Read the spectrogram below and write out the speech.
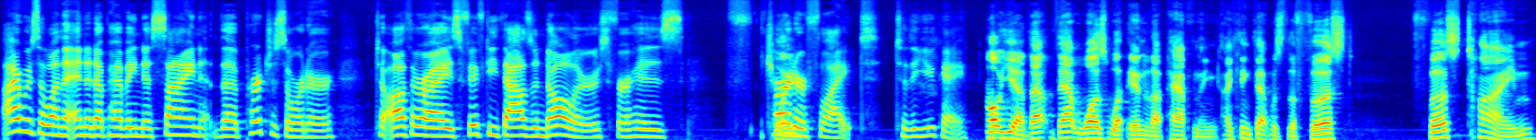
I was the one that ended up having to sign the purchase order to authorize $50,000 for his f- charter flight to the UK. Oh yeah, that that was what ended up happening. I think that was the first first time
